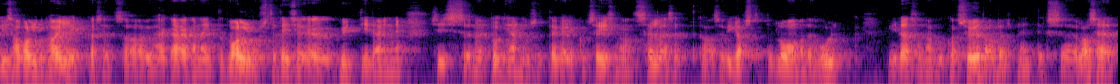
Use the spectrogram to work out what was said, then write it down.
lisavalgusallikas, et sa ühe käega näitad valgust ja teise käega kütid, on ju, siis need põhjendused tegelikult seisnevad selles, et ka see vigastatud loomade hulk mida sa nagu ka sööda pealt näiteks äh, lased,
